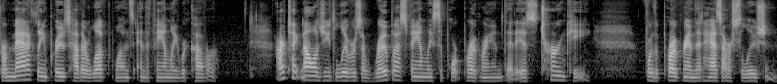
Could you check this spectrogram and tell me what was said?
dramatically improves how their loved ones and the family recover. Our technology delivers a robust family support program that is turnkey for the program that has our solution.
